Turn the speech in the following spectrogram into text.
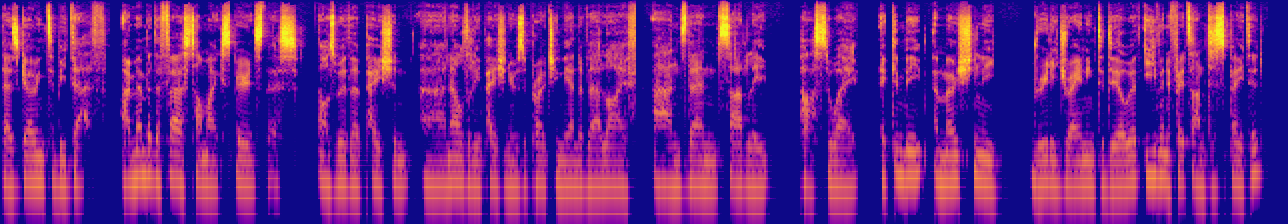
there's going to be death. I remember the first time I experienced this. I was with a patient, uh, an elderly patient who was approaching the end of their life and then sadly passed away. It can be emotionally really draining to deal with, even if it's anticipated.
